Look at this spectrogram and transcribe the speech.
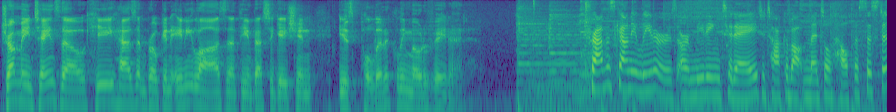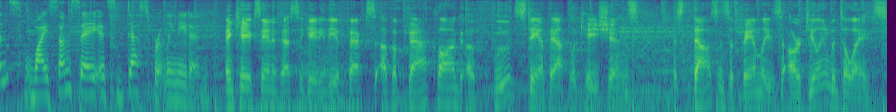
Trump maintains, though, he hasn't broken any laws and that the investigation is politically motivated. Travis County leaders are meeting today to talk about mental health assistance, why some say it's desperately needed. And KXAN investigating the effects of a backlog of food stamp applications as thousands of families are dealing with delays.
